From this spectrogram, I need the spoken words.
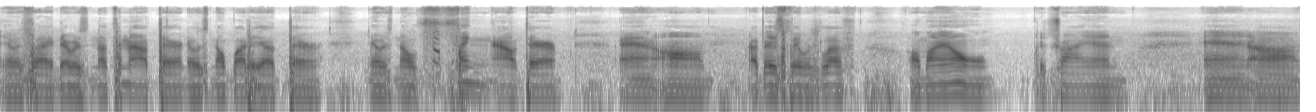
It was like there was nothing out there, there was nobody out there, there was no thing out there, and um, I basically was left on my own to try and and uh,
